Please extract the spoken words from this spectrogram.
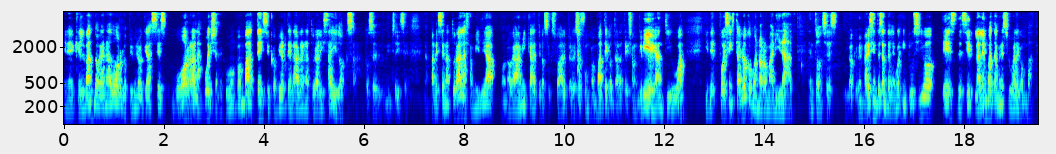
en el que el bando ganador lo primero que hace es borra las huellas de que hubo un combate y se convierte en habla naturalizada y doxa. Entonces Nietzsche dice, nos parece natural la familia monogámica, heterosexual, pero eso fue un combate contra la tradición griega antigua y después se instaló como normalidad. Entonces, lo que me parece interesante del lenguaje inclusivo es decir, la lengua también es un lugar de combate.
